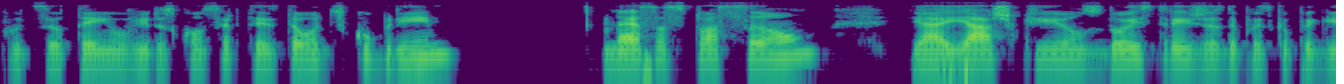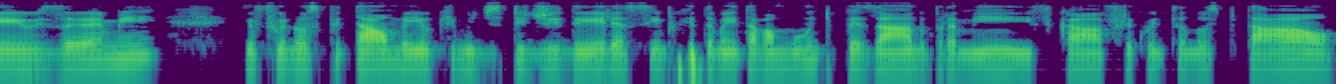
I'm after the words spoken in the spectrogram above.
putz, eu tenho o vírus com certeza. Então eu descobri nessa situação, e aí acho que uns dois, três dias depois que eu peguei o exame, eu fui no hospital meio que me despedi dele, assim, porque também estava muito pesado para mim ficar frequentando o hospital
